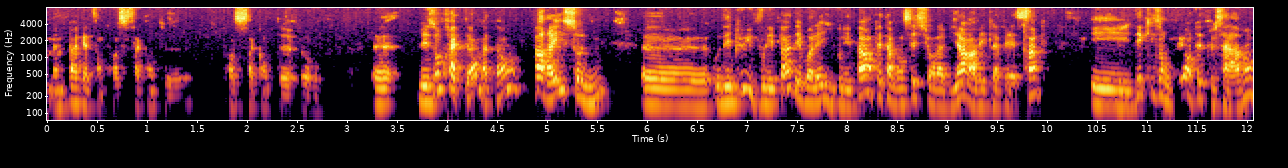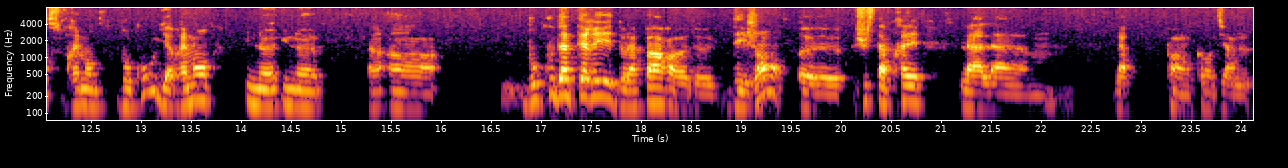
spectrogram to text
même pas 400, 350, 350 euros. Euh, les autres acteurs, maintenant, pareil, Sony, euh, au début, ils ne voulaient pas dévoiler, ils ne voulaient pas en fait avancer sur la VR avec la PS5. Et dès qu'ils ont vu en fait que ça avance vraiment beaucoup, il y a vraiment une, une un, beaucoup d'intérêt de la part euh, de, des gens. juste après la, la, la comment dire, le,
